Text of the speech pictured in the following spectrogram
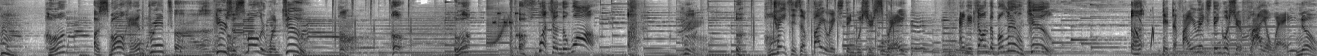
Hmm. Huh? A small handprint? Here's a smaller one, too. Huh? Huh. Uh, What's on the wall? Hmm. Traces of fire extinguisher spray. And it's on the balloon, too. Uh, did the fire extinguisher fly away? No,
